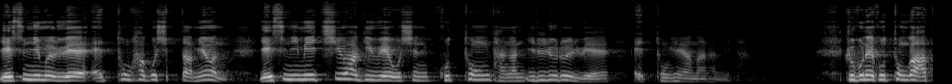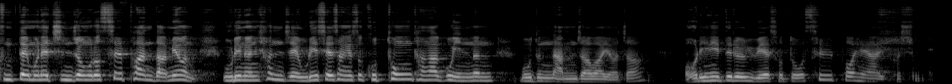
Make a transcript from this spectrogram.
예수님을 위해 애통하고 싶다면 예수님이 치유하기 위해 오신 고통 당한 인류를 위해 애통해야만 합니다. 그분의 고통과 아픔 때문에 진정으로 슬퍼한다면 우리는 현재 우리 세상에서 고통당하고 있는 모든 남자와 여자, 어린이들을 위해서도 슬퍼해야 할 것입니다.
